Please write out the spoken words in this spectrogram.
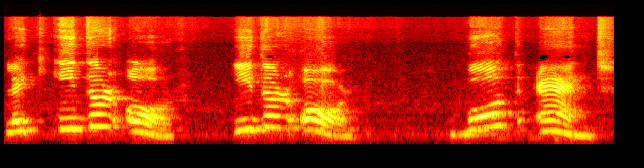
like either or, either or, both and,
